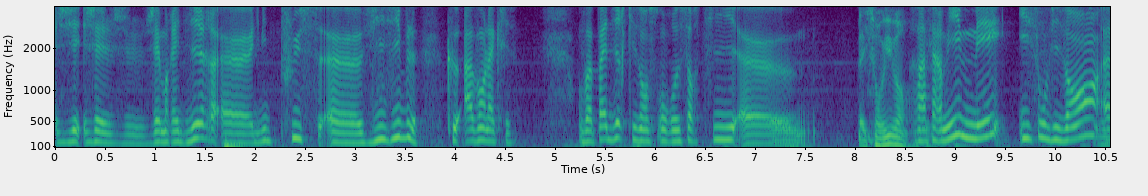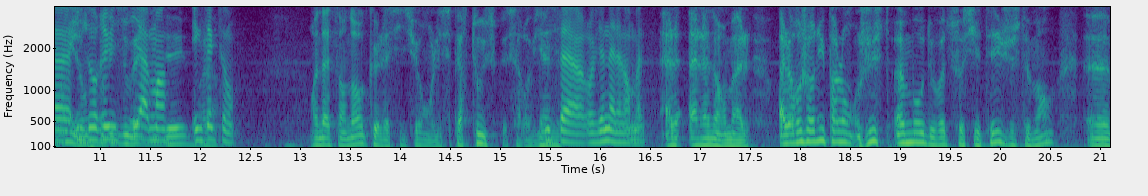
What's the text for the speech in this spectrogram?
j'aimerais dire, limite plus visible qu'avant la crise. On va pas dire qu'ils en sont ressortis. Bah, ils sont vivants. Raffermis, mais ils sont vivants. Ils, ont, réussi à maintenir. Exactement. Voilà en attendant que la situation, on l'espère tous, que ça revienne. Que ça revienne à la normale. À la, à la normale. Alors aujourd'hui, parlons juste un mot de votre société, justement. Euh,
